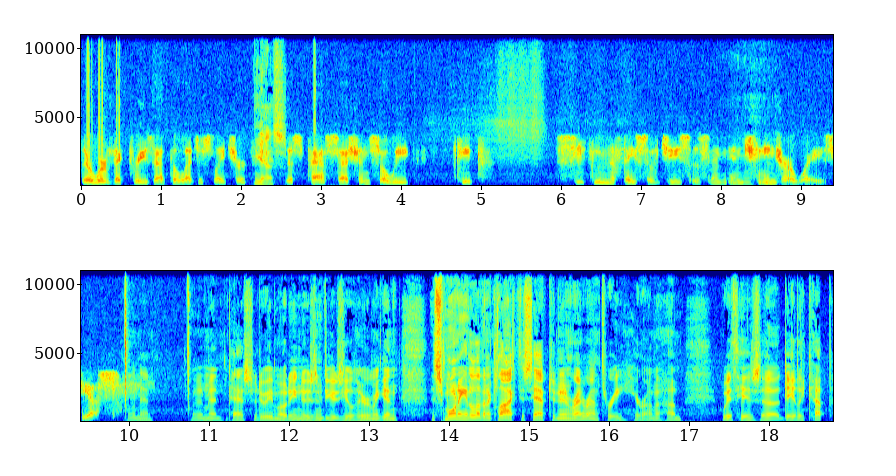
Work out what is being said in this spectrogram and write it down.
There were victories at the legislature yes. this past session, so we keep seeking the face of Jesus and, and mm. change our ways. Yes. Amen. Amen. Pastor Dewey Moede, News and Views. You'll hear him again this morning at 11 o'clock this afternoon, right around 3 here on the Hub with his uh, Daily Cup.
